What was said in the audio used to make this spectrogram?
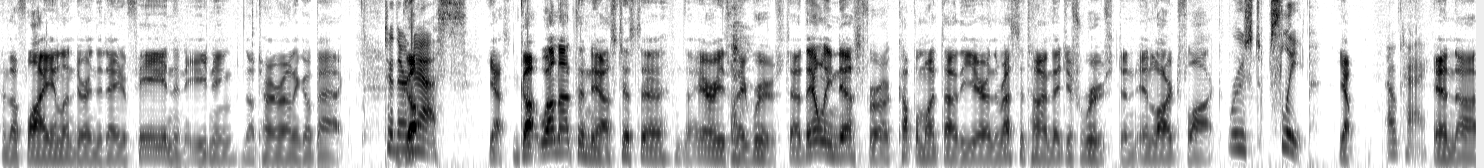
and they'll fly inland during the day to feed, and in the evening they'll turn around and go back. To their go- nests. Yes, go- well, not the nest, just the, the areas where they roost. Uh, they only nest for a couple months out of the year, and the rest of the time they just roost in, in large flocks. Roost, sleep. Yep. Okay. And uh,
